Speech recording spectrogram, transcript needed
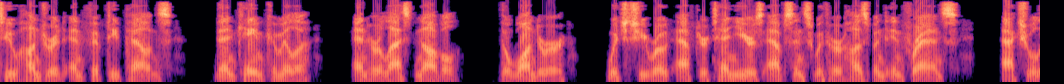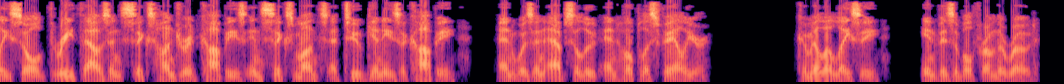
£250, then came Camilla, and her last novel, The Wanderer, which she wrote after 10 years absence with her husband in France, actually sold 3,600 copies in six months at two guineas a copy, and was an absolute and hopeless failure. Camilla Lacey, invisible from the road,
